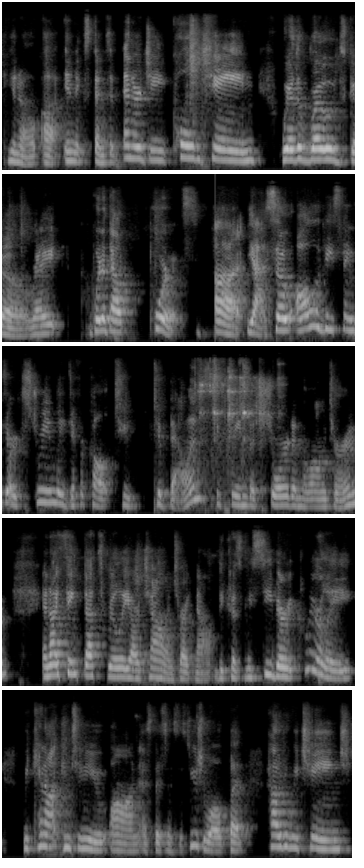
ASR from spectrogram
you know, uh, inexpensive energy, cold chain, where the roads go, right? What about ports. Uh, yeah, so all of these things are extremely difficult to to balance between the short and the long term. And I think that's really our challenge right now because we see very clearly we cannot continue on as business as usual, but how do we change?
